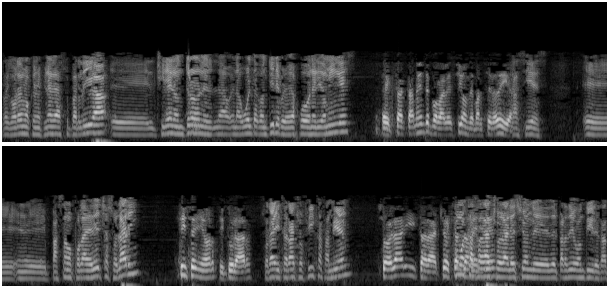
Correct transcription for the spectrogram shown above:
Recordemos que en el final de la Superliga eh, el chileno entró en, la, en la vuelta con Tire, pero había jugado Neri Domínguez. Exactamente por la lesión de Marcelo Díaz. Así es. Eh, eh, pasamos por la derecha, Solari. Sí, señor, titular. Solari y Saracho fijas también. Solari y Saracho, ¿Cómo está. Saracho la lesión de- del partido con Tigre? ¿Está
